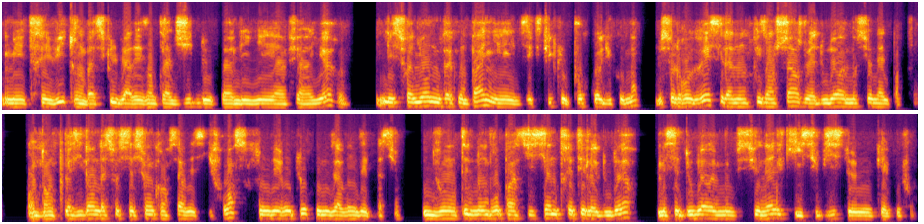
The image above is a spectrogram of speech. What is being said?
mais très vite, on bascule vers des antalgiques de palier inférieur. Les soignants nous accompagnent et ils expliquent le pourquoi du comment. Le seul regret, c'est la non prise en charge de la douleur émotionnelle parfois. En tant que président de l'association Cancer Vessie France, ce sont des retours que nous avons des patients. Une volonté de nombreux praticiens de traiter la douleur, mais cette douleur émotionnelle qui subsiste quelquefois.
